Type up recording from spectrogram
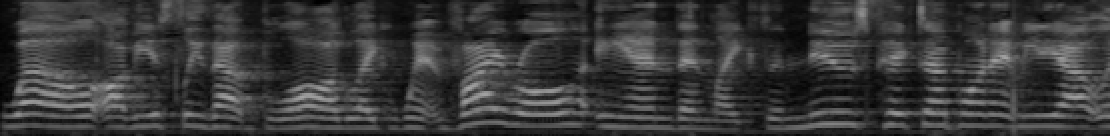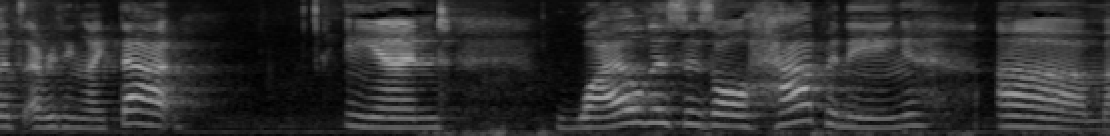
Well, obviously that blog like went viral and then like the news picked up on it, media outlets, everything like that. And while this is all happening, um,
